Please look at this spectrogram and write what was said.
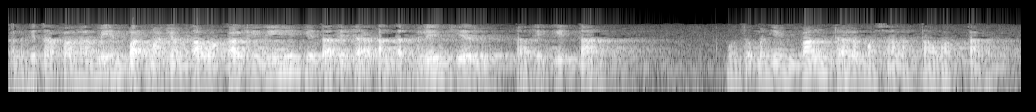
Kalau kita pahami empat macam tawakal ini, kita tidak akan tergelincir dari kita untuk menyimpang dalam masalah tawakal.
